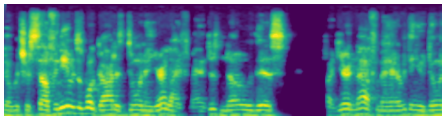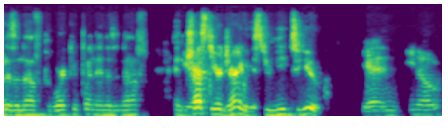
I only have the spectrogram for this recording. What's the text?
you know, with yourself, and even just what God is doing in your life, man. Just know this, like you're enough, man. Everything you're doing is enough. The work you're putting in is enough, and trust your journey. It's unique to you. Yeah, and you know,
